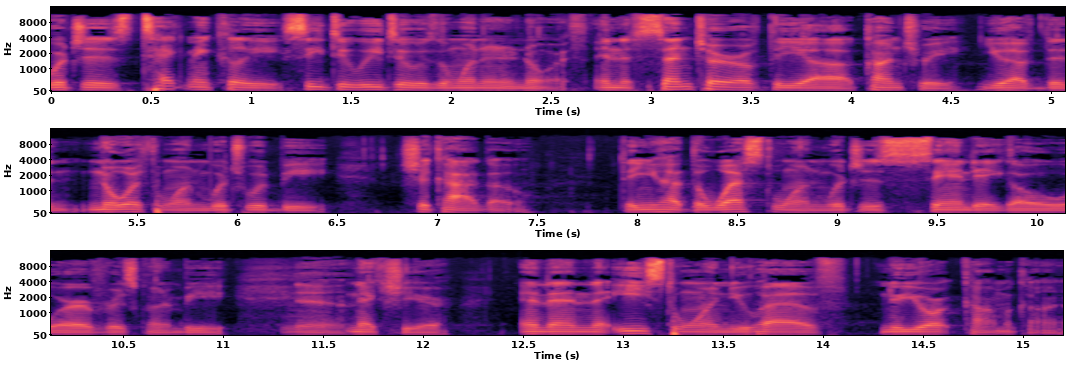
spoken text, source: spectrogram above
which is technically C2E2 is the one in the north. In the center of the uh, country, you have the north one, which would be Chicago, Then you have the West one, which is San Diego, or wherever it's going to be Yeah. next year. And then the East one, you have New York Comic Con.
